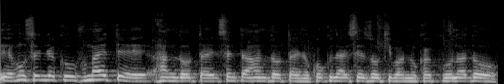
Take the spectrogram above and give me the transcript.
えー本戦略を踏まえて半導体先端半導体の国内製造基盤の確保など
